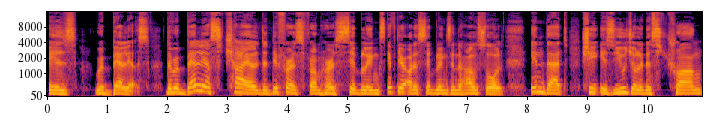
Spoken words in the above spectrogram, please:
is rebellious. The rebellious child differs from her siblings, if there are other siblings in the household, in that she is usually the strong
